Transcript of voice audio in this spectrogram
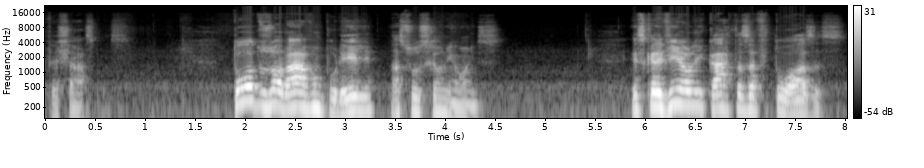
Fecha aspas. Todos oravam por ele nas suas reuniões. Escreviam-lhe cartas afetuosas.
